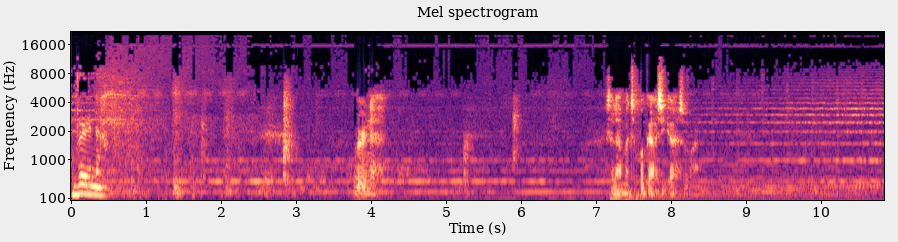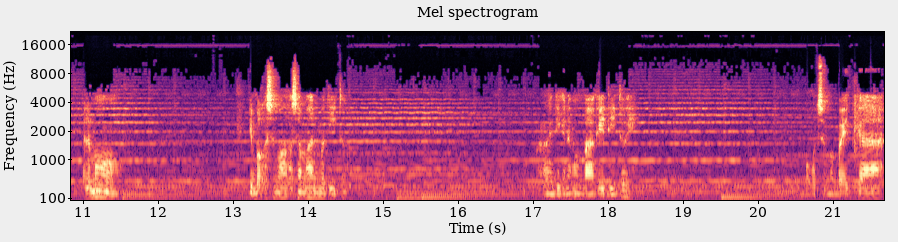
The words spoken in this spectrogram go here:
Verna, Verna. Salamat sa pag-aasikaso. Alam mo, iba ka sa mga kasamahan mo dito. Parang hindi ka naman bagay dito eh. Bukod sa mabait ka,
